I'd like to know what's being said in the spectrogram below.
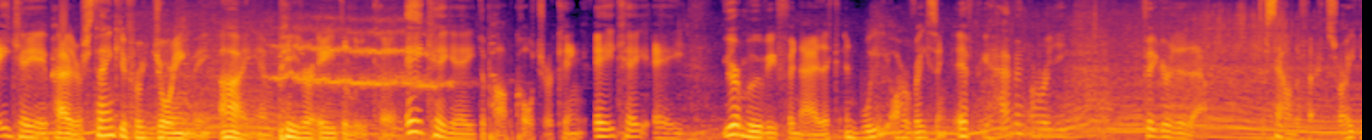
aka Patters. Thank you for joining me. I am Peter A. DeLuca, aka the Pop Culture King, aka your movie fanatic, and we are racing. If you haven't already figured it out, the sound effects, right?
